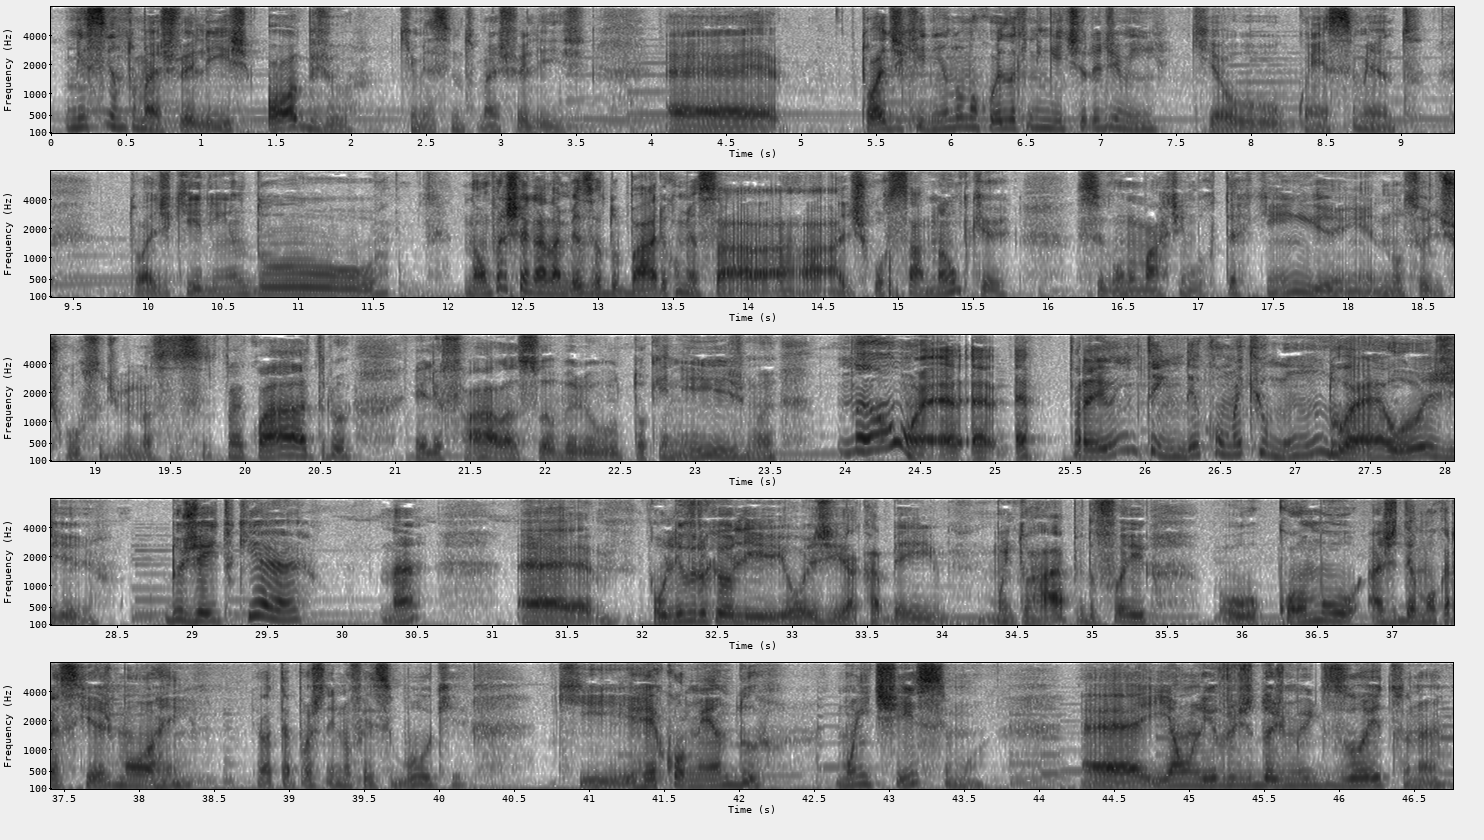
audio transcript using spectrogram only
me sinto mais feliz? Óbvio que me sinto mais feliz. É, tô adquirindo uma coisa que ninguém tira de mim, que é o conhecimento. Tô adquirindo não para chegar na mesa do bar e começar a, a, discursar, não, porque segundo Martin Luther King, no seu discurso de 1964, ele fala sobre o tokenismo. Não, é, é, é para eu entender como é que o mundo é hoje, do jeito que é, né? É, o livro que eu li hoje acabei muito rápido foi o Como as Democracias Morrem. Eu até postei no Facebook que recomendo muitíssimo. É, e é um livro de 2018, né?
